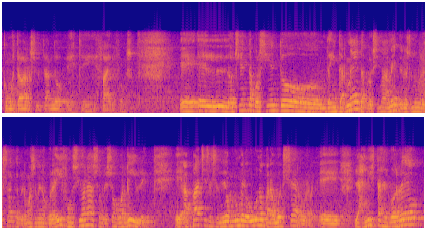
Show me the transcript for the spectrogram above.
como estaba resultando este, Firefox. Eh, el 80% de Internet aproximadamente, no es un número exacto, pero más o menos por ahí, funciona sobre software libre. Eh, Apache es el servidor número uno para web server. Eh, las listas de correo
